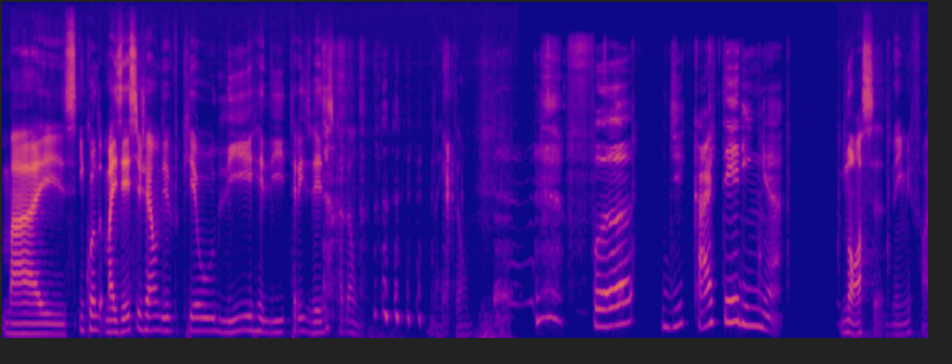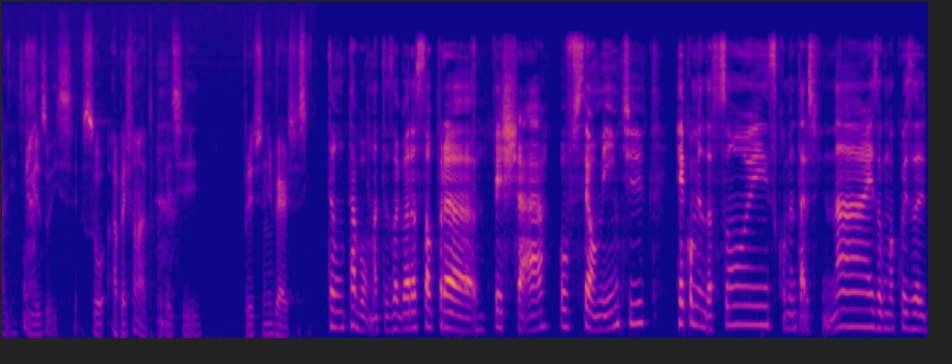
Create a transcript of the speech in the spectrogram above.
Mas enquanto, mas esse já é um livro que eu li e reli três vezes cada um. Fã de carteirinha. Nossa, nem me fale, Jesus. Eu sou apaixonado por esse, por esse universo. Assim. Então tá bom, Matheus. Agora só para fechar oficialmente, recomendações, comentários finais, alguma coisa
